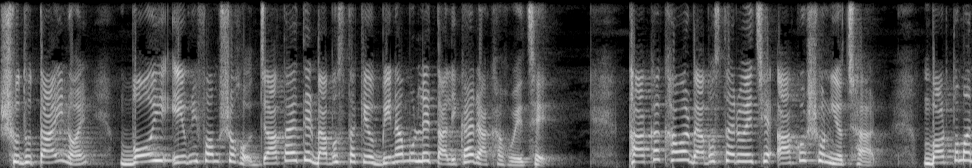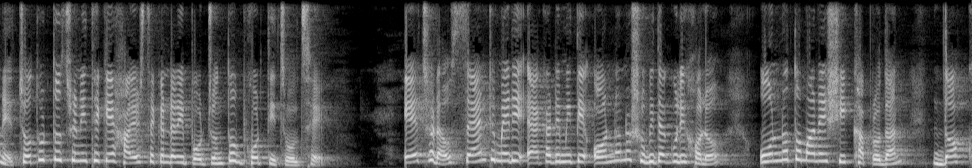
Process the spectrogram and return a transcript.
শুধু তাই নয়, বই ইউনিফর্ম সহ যাতায়াতের ব্যবস্থাকেও বিনামূল্যে তালিকায় রাখা হয়েছে। থাকা খাওয়ার ব্যবস্থায় রয়েছে আকর্ষণীয় ছাড়। বর্তমানে চতুর্থ শ্রেণি থেকে হায়ার সেকেন্ডারি পর্যন্ত ভর্তি চলছে। এছাড়াও সেন্ট মেরি একাডেমিতে অন্যান্য সুবিধাগুলি হল উন্নত মানের শিক্ষা প্রদান, দক্ষ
